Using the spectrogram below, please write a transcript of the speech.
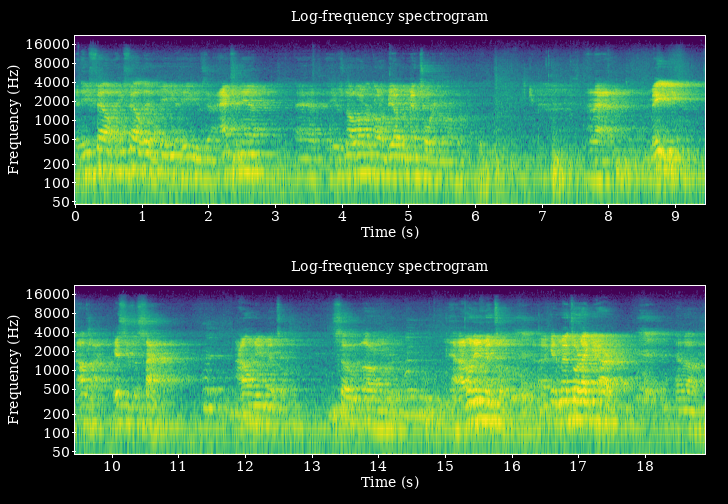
And he fell, he fell ill. He, he was in an accident, and he was no longer going to be able to mentor anymore. And that, me, I was like, this is a sign. I don't need a mentor. So, um, I don't need a mentor. I get a mentor, they get hurt. And uh,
